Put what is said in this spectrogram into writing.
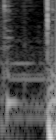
Bye.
